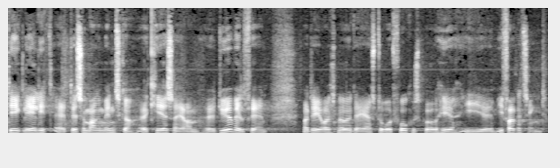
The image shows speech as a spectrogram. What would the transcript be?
Det er glædeligt, at øh, så mange mennesker øh, kærer sig om øh, dyrevelfærden, og det er også noget, der er stort fokus på her i, øh, i Folketinget.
